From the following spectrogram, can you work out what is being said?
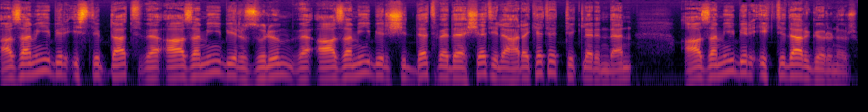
azami bir istibdat ve azami bir zulüm ve azami bir şiddet ve dehşet ile hareket ettiklerinden, azami bir iktidar görünür.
